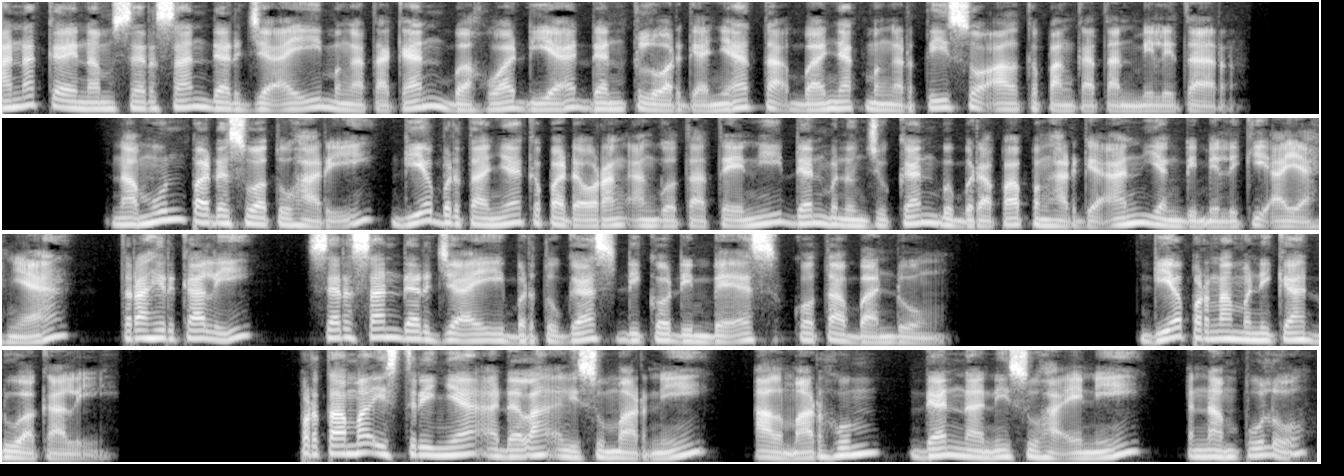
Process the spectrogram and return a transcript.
anak ke-6 Sersan Darjai mengatakan bahwa dia dan keluarganya tak banyak mengerti soal kepangkatan militer. Namun pada suatu hari, dia bertanya kepada orang anggota TNI dan menunjukkan beberapa penghargaan yang dimiliki ayahnya. Terakhir kali, Sersan Darjai bertugas di Kodim BS, Kota Bandung. Dia pernah menikah dua kali. Pertama istrinya adalah Eli Sumarni, almarhum, dan Nani Suhaeni, 60,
